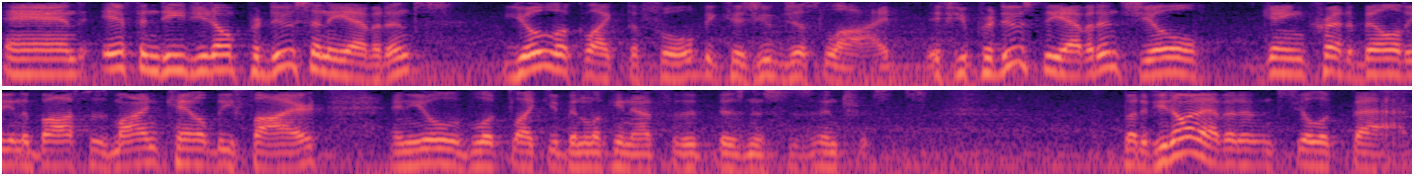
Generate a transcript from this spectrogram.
And if indeed you don't produce any evidence, you'll look like the fool because you've just lied. If you produce the evidence, you'll gain credibility in the boss's mind. Ken will be fired, and you'll have looked like you've been looking out for the business's interests. But if you don't have evidence, you'll look bad.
